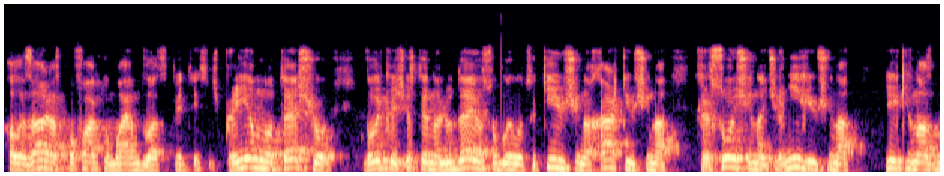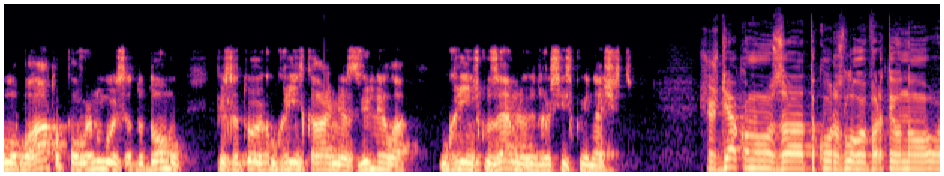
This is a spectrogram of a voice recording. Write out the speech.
але зараз по факту маємо 25 тисяч. Приємно те, що велика частина людей, особливо це Київщина, Харківщина, Херсонщина, Чернігівщина, які в нас було багато, повернулися додому після того, як українська армія звільнила українську землю від російської нечисті. Що ж, дякуємо за таку розлогу оперативну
